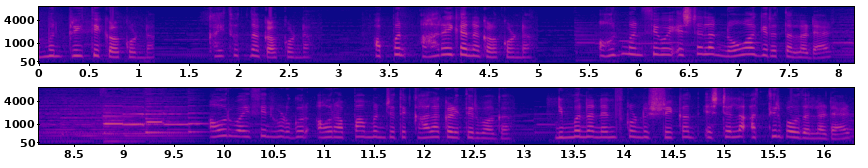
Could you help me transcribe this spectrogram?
ಅಮ್ಮನ ಪ್ರೀತಿ ಕಳ್ಕೊಂಡ ಕೈತುತ್ನ ಕಳ್ಕೊಂಡ, ಅಪ್ಪನ ಆರೈಕೆನ ಕಳ್ಕೊಂಡ. ಅವನ ಮನಸ್ಸಿಗೂ ಎಷ್ಟೆಲ್ಲ ನೋವಾಗಿರುತ್ತಲ್ಲ ಡ್ಯಾಡ್. ಅವ್ರ ವಯಸ್ಸಿನ ಹುಡುಗರು ಅವ್ರ ಅಪ್ಪ ಅಮ್ಮನ ಜೊತೆ ಕಾಲ ಕಳೀತಿರುವಾಗ ನಿಮ್ಮನ್ನ ನೆನೆಸ್ಕೊಂಡು ಶ್ರೀಕಾಂತ್ ಎಷ್ಟೆಲ್ಲ ಹತ್ತಿರ್ಬೋದಲ್ಲ, ಡ್ಯಾಡ್?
